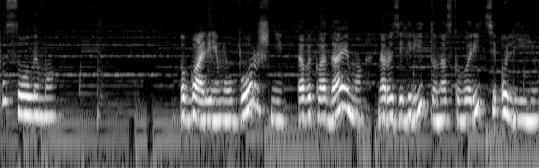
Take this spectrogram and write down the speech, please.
посолимо. Обвалюємо в борошні та викладаємо на розігріту на сковорідці олію.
